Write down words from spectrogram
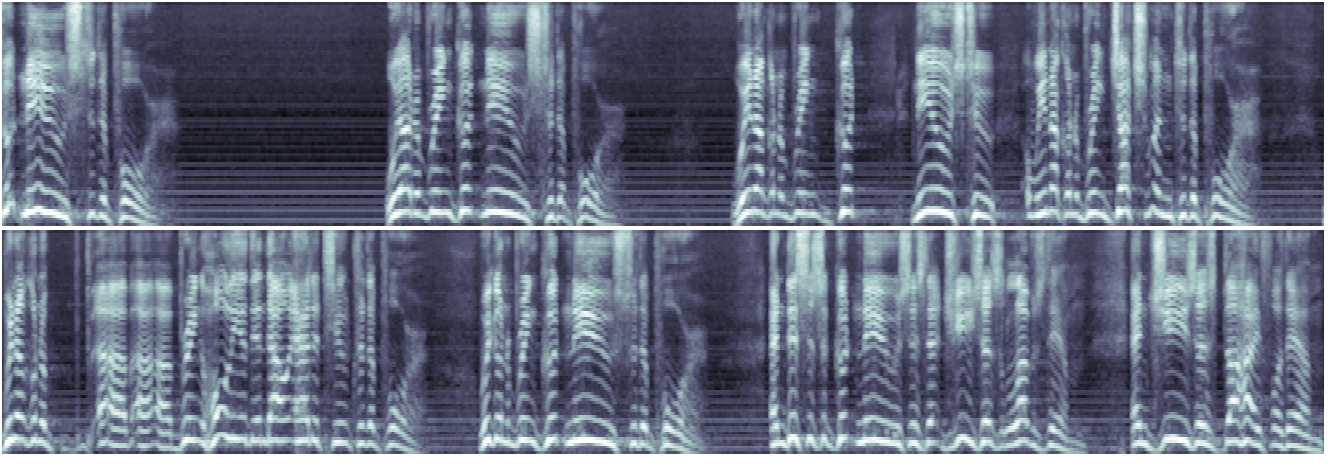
good news to the poor. We ought to bring good news to the poor. We're not going to bring good news to, we're not going to bring judgment to the poor. We're not going to uh, uh, uh, bring holier than thou attitude to the poor. We're going to bring good news to the poor. And this is the good news is that Jesus loves them and Jesus died for them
